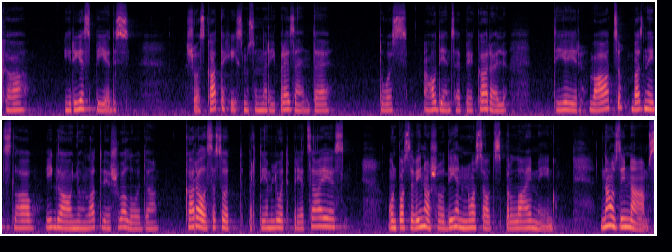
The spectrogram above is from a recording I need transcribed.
ka ir iespiedis šos katehismus un arī prezentē tos audiencē pie karaļa. Tie ir vācu, baznīcas slāvu, igauņu un latviešu valodā. Karalis esot par tiem ļoti priecājies, un Posevino šo dienu nosaucis par laimīgu. Nav zināms,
